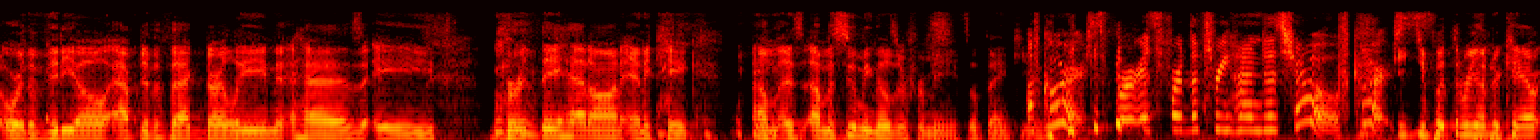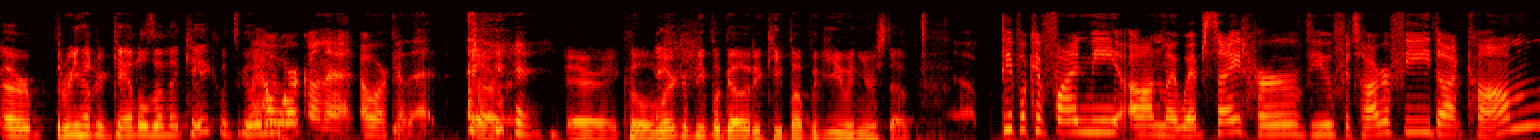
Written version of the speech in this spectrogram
or the video after the fact, Darlene has a birthday hat on and a cake. I'm, I'm assuming those are for me, so thank you. Of course, for it's for the 300th show. Of course. Did you put 300 cam- or 300 candles on that cake? What's going I'll on? I'll work on that. I'll work on that. All right, all right, cool. Where can people go to keep up with you and your stuff? people can find me on my website, herviewphotography.com.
